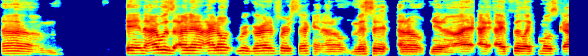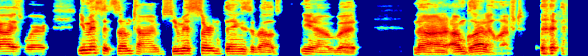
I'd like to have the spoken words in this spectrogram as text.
Um, and I was, and I don't regret it for a second. I don't miss it. I don't, you know, I, I, I feel like most guys where you miss it sometimes. You miss certain things about, you know, but no, I'm glad I left.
